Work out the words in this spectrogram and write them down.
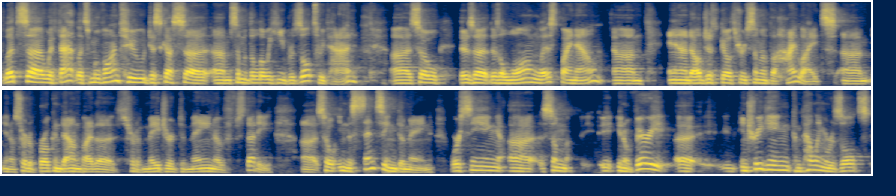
let's, uh, with that, let's move on to discuss uh, um, some of the Loihi results we've had. Uh, so there's a there's a long list by now, um, and I'll just go through some of the highlights. Um, you know, sort of broken down by the sort of major domain of study. Uh, so in the sensing domain, we're seeing uh, some you know, very uh, intriguing, compelling results,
